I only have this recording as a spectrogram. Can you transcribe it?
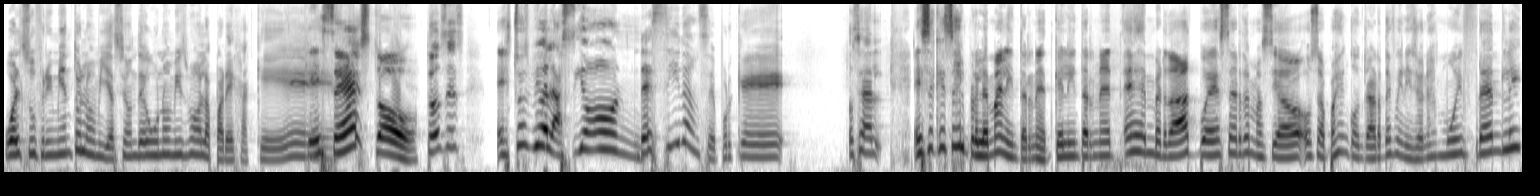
o el sufrimiento o la humillación de uno mismo o la pareja. ¿Qué? ¿Qué es esto? Entonces, Esto es violación. decídanse porque, o sea, Ese que ese es el problema del internet, que el internet es en verdad puede ser demasiado, o sea, puedes encontrar definiciones muy friendly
